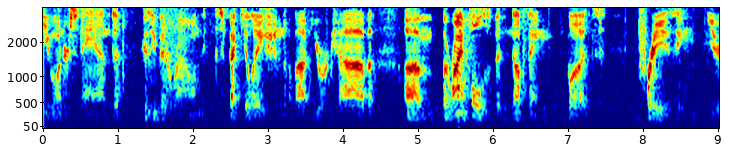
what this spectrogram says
you understand because you've been around the speculation about your job. Um, but Ryan Poles has been nothing but praising your,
